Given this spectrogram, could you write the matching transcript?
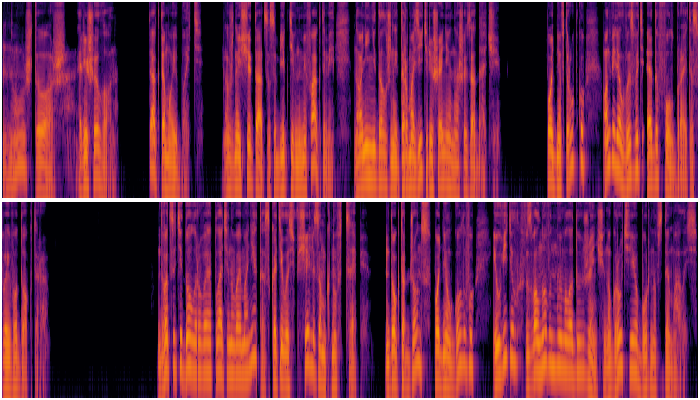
«Ну что ж», — решил он, — «так тому и быть. Нужно считаться с объективными фактами, но они не должны тормозить решение нашей задачи. Подняв трубку, он велел вызвать Эда Фулбрайта, своего доктора. Двадцатидолларовая платиновая монета скатилась в щель, замкнув цепь. Доктор Джонс поднял голову и увидел взволнованную молодую женщину, грудь ее бурно вздымалась.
